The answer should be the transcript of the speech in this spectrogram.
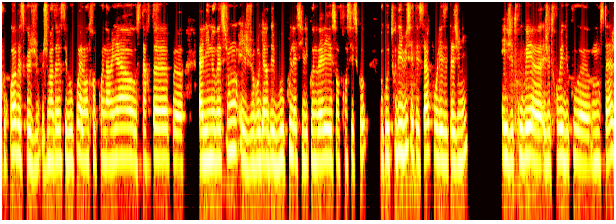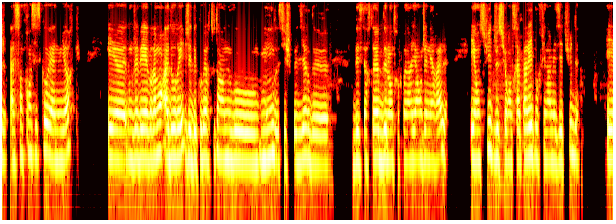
pourquoi? Parce que je, m'intéressais beaucoup à l'entrepreneuriat, aux startups, euh, à l'innovation et je regardais beaucoup la Silicon Valley et San Francisco. Donc au tout début, c'était ça pour les États-Unis. Et j'ai trouvé, euh, trouvé du coup mon stage à San Francisco et à New York. Et donc j'avais vraiment adoré. J'ai découvert tout un nouveau monde, si je peux dire, de, des startups, de l'entrepreneuriat en général. Et ensuite, je suis rentrée à Paris pour finir mes études. Et,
